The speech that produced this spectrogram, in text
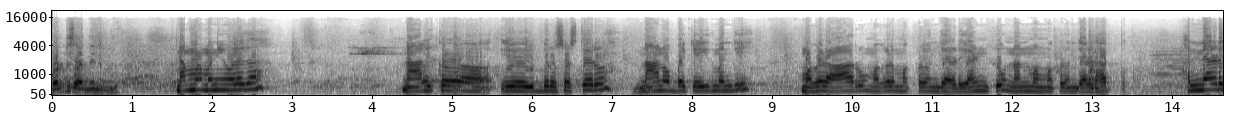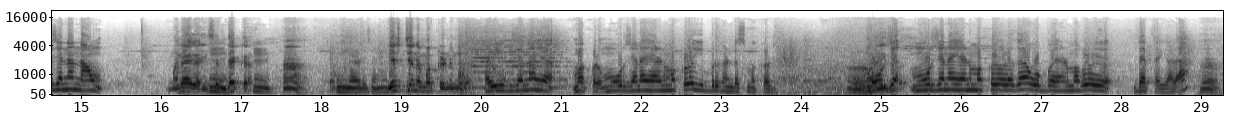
ದೊಡ್ಡ ಸಾಧನೆ ನಿಮ್ದು. ನಮ್ಮ ಮನೆಯೊಳಗ ನಾಲ್ಕು ಇ- ಇಬ್ಬರು ಸೊಸ್ತೆಯರು ನಾನೊಬ್ಬಕ್ಕೆ ಐದು ಮಂದಿ. ಮಗಳು ಆರು ಮಗಳ ಮಕ್ಕಳು ಒಂದೆರಡು ಎಂಟು ನನ್ನ ಮೊಮ್ಮಕ್ಕಳು ಒಂದೆರಡು ಹತ್ತು. ಹನ್ನೆರಡು ಜನ ನಾವು. ಮನ್ಯಾಗ ಸದ್ಯಕ್ಕ. ಹಾ. ಹನ್ನೆರಡು ಜನ. ಎಷ್ಟು ಜನ ಮಕ್ಕಳು ನಿಮ್ಗೆ? ಐದು ಜನ ಹೆ- ಮಕ್ಕಳು. ಮೂರು ಜನ ಹೆಣ್ಮಕ್ಳು ಇಬ್ಬರು ಗಂಡಸ ಮಕ್ಕಳು. ಮೂರು ಜನ ಮೂರು ಜನ ಹೆಣ್ಮಕ್ಳೊಳಗೆ ಒಬ್ಬ ಹೆಣ್ಮಗಳು ಡೆತ್ ಆಗ್ಯಾಳ. ಹಾ.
